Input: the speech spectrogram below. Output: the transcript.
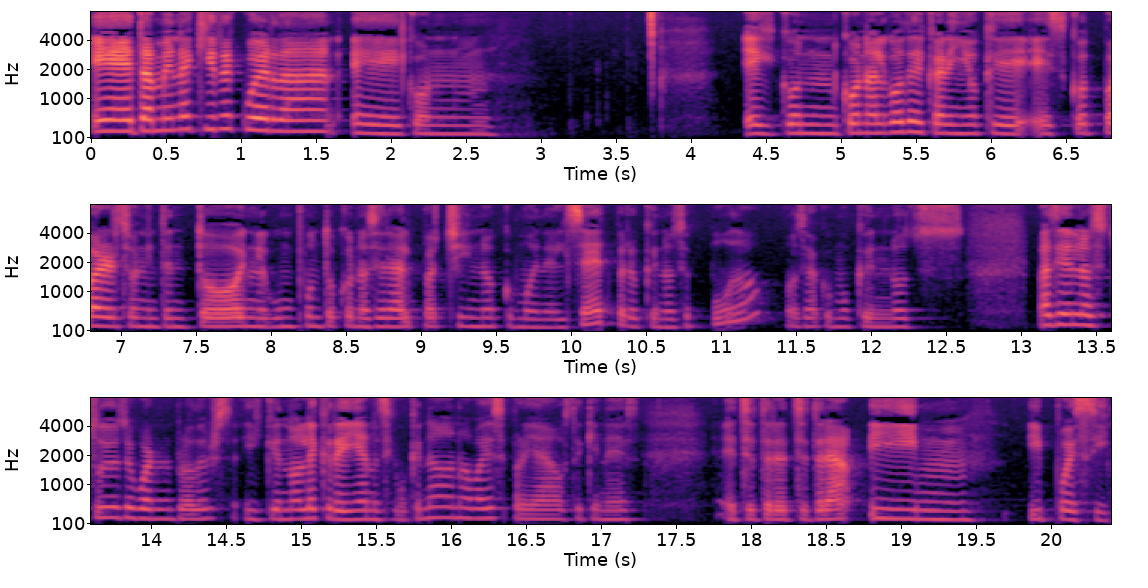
Eh, también aquí recuerdan eh, con eh, con, con algo de cariño que Scott Patterson intentó en algún punto conocer al Pacino como en el set, pero que no se pudo, o sea, como que nos, más bien en los estudios de Warner Brothers, y que no le creían, así como que no, no, váyase para allá, usted quién es, etcétera, etcétera, y, y pues sí,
